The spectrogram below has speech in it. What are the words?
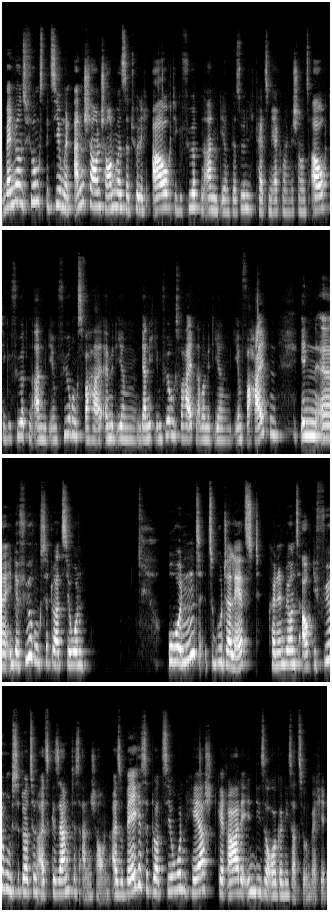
Wenn wir uns Führungsbeziehungen anschauen, schauen wir uns natürlich auch die Geführten an mit ihren Persönlichkeitsmerkmalen. Wir schauen uns auch die Geführten an mit ihrem Führungsverhalten, äh, mit ihrem, ja nicht ihrem Führungsverhalten, aber mit ihrem, mit ihrem Verhalten in, äh, in der Führungssituation. Und zu guter Letzt können wir uns auch die Führungssituation als Gesamtes anschauen. Also welche Situation herrscht gerade in dieser Organisation? Welche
